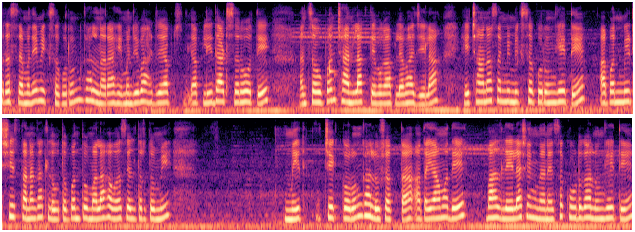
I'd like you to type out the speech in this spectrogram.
रस्स्यामध्ये मिक्स करून घालणार आहे. म्हणजे भाजी आप आपली दाटसर होते. आणि चव पण छान लागते बघा आपल्या भाजीला. हे छान असं मी मिक्स करून घेते. आपण मीठ शिजताना घातलं होतं पण तुम्हाला हवं असेल तर तुम्ही मीठ चेक करून घालू शकता. आता यामध्ये भाजलेल्या शेंगदाण्याचं कूट घालून घेते.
